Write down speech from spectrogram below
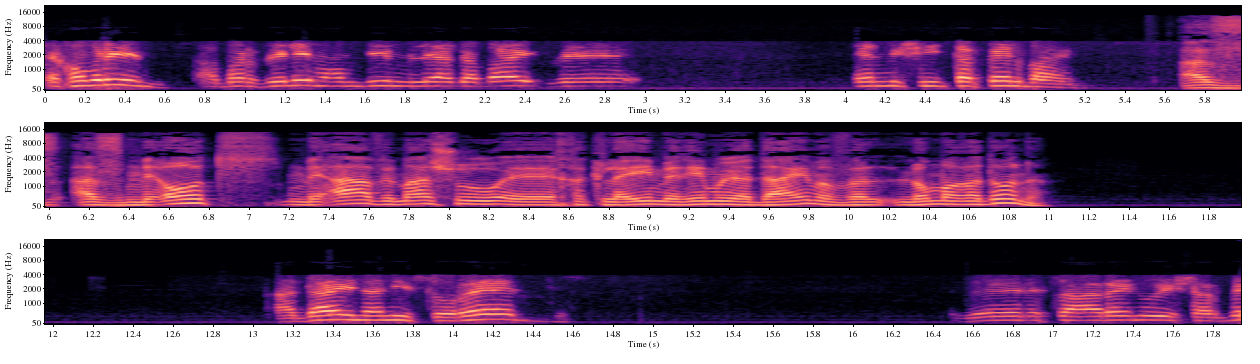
איך אומרים, הברזלים עומדים ליד הבית ואין מי שיטפל בהם. אז, אז מאות, מאה ומשהו אה, חקלאים הרימו ידיים, אבל לא מרדונה. עדיין אני שורד, ולצערנו יש הרבה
